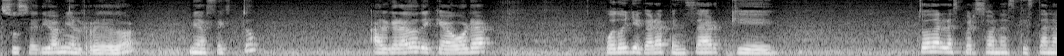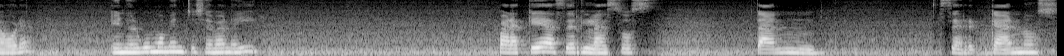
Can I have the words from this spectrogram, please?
sucedió a mi alrededor me afectó al grado de que ahora puedo llegar a pensar que todas las personas que están ahora en algún momento se van a ir. ¿Para qué hacer lazos tan cercanos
